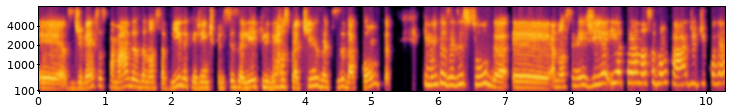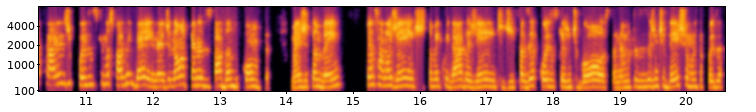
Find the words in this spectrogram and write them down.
é, as diversas camadas da nossa vida, que a gente precisa ali equilibrar os pratinhos, né, precisa dar conta, que muitas vezes suga é, a nossa energia e até a nossa vontade de correr atrás de coisas que nos fazem bem, né? De não apenas estar dando conta, mas de também pensar na gente, também cuidar da gente, de fazer coisas que a gente gosta, né? Muitas vezes a gente deixa muita coisa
